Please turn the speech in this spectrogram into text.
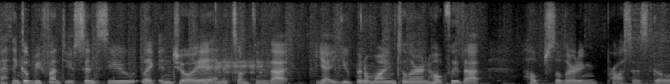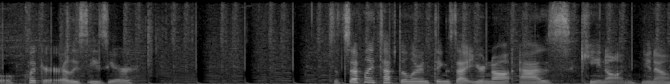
I think it'll be fun too. Since you like enjoy it and it's something that yeah you've been wanting to learn, hopefully that helps the learning process go quicker, or at least easier. So it's definitely tough to learn things that you're not as keen on, you know?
